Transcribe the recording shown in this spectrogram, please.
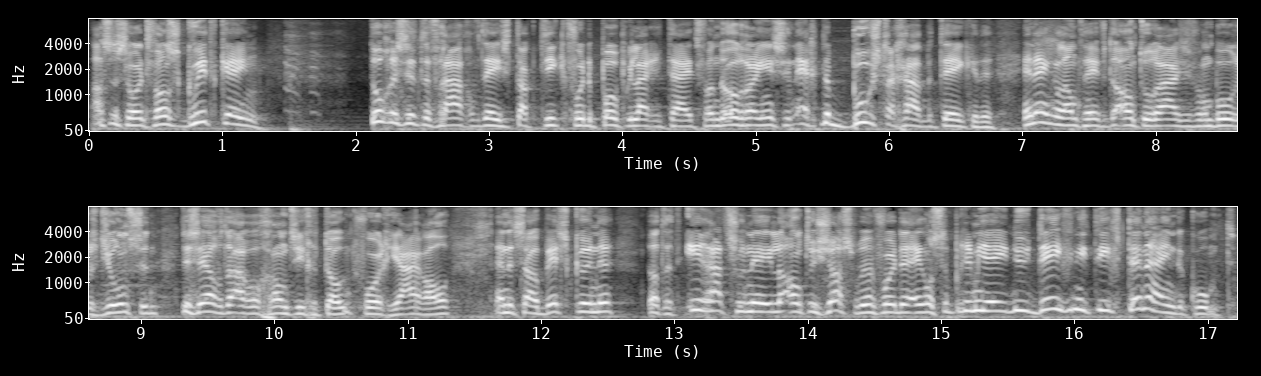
Als een soort van squid game. Toch is het de vraag of deze tactiek voor de populariteit van de Oranjes een echte booster gaat betekenen. In Engeland heeft de entourage van Boris Johnson dezelfde arrogantie getoond, vorig jaar al. En het zou best kunnen dat het irrationele enthousiasme voor de Engelse premier nu definitief ten einde komt.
